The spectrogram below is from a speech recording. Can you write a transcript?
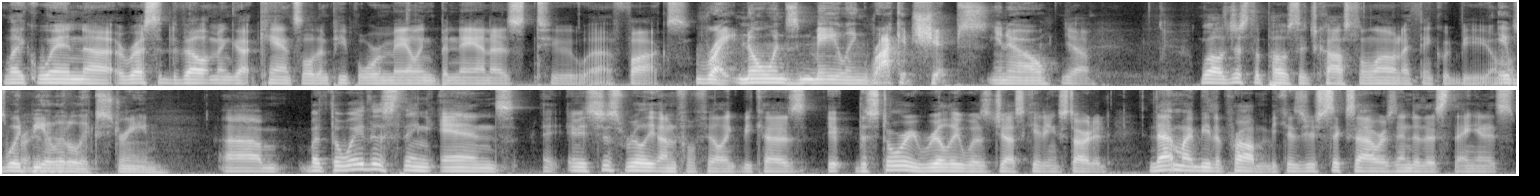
Like when uh, Arrested Development got canceled and people were mailing bananas to uh, Fox. Right. No one's mailing rocket ships, you know? Yeah. Well, just the postage cost alone, I think, would be It would be a little extreme. Um, but the way this thing ends, it's just really unfulfilling because it, the story really was just getting started. That might be the problem because you're six hours into this thing and it's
